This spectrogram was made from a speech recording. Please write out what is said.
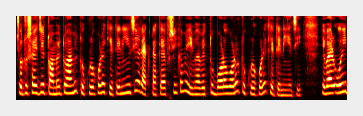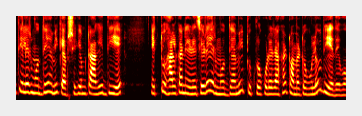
ছোটো সাইজের টমেটো আমি টুকরো করে কেটে নিয়েছি আর একটা ক্যাপসিকাম এইভাবে একটু বড় বড় টুকরো করে কেটে নিয়েছি। এবার ওই তেলের মধ্যে আমি ক্যাপসিকামটা আগে দিয়ে একটু হালকা নেড়ে চেড়ে এর মধ্যে আমি টুকরো করে রাখা টমেটোগুলোও দিয়ে দেবো।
